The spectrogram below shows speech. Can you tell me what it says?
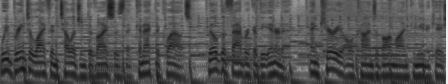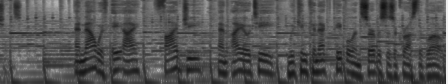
We bring to life intelligent devices that connect the clouds, build the fabric of the internet, and carry all kinds of online communications. And now with AI, 5G, and IoT, we can connect people and services across the globe.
